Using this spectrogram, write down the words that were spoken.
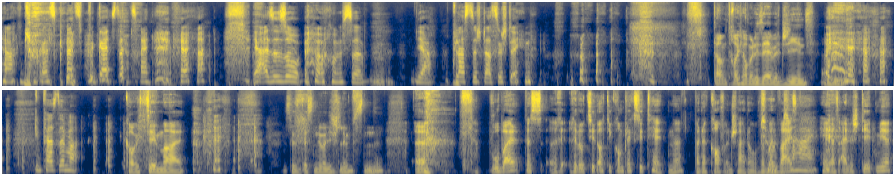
Ja, du kannst ganz begeistert sein. Ja, ja also so, um es äh, ja, plastisch darzustellen. Darum traue ich auch mal dieselbe Jeans. Also, Die passt immer. kaufe ich zehnmal. Das sind, das sind nur die schlimmsten. Ne? Äh, wobei, das re reduziert auch die Komplexität ne? bei der Kaufentscheidung. Wenn man weiß, Total. hey, das eine steht mir,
